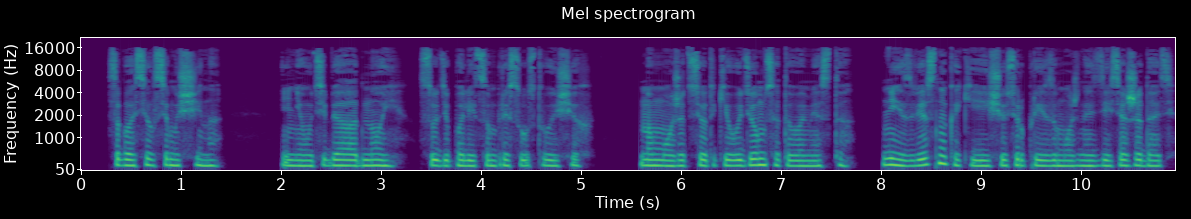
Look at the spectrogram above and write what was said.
— согласился мужчина. «И не у тебя одной, судя по лицам присутствующих. Но, может, все таки уйдем с этого места? Неизвестно, какие еще сюрпризы можно здесь ожидать».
